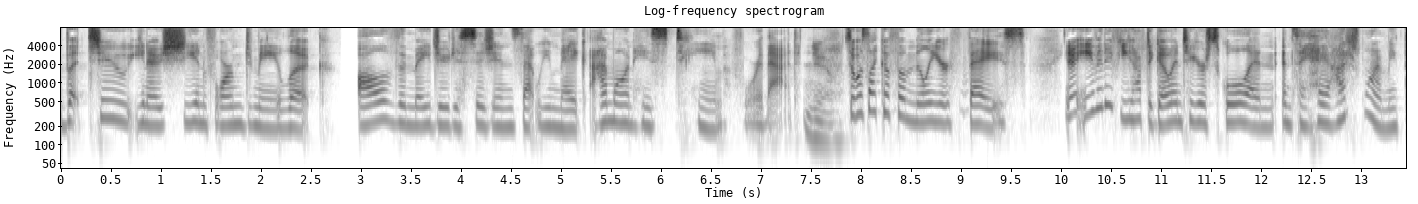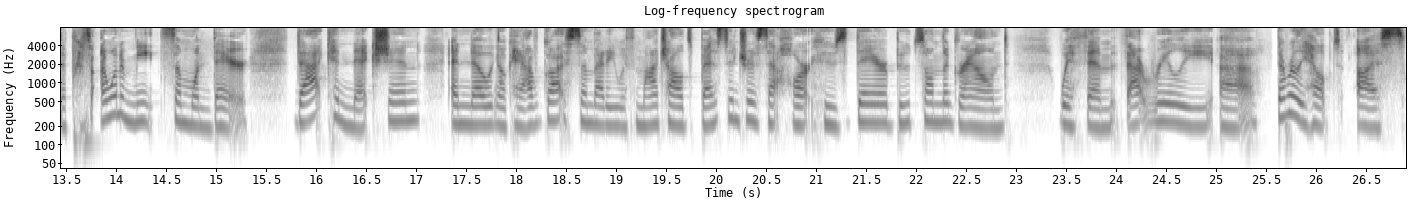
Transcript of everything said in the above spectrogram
But two, you know, she informed me look, all of the major decisions that we make, I'm on his team for that. Yeah. So it was like a familiar face. You know, even if you have to go into your school and, and say, hey, I just want to meet the person, I want to meet someone there. That connection and knowing, okay, I've got somebody with my child's best interests at heart who's there, boots on the ground with them, that really, uh, that really helped us.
